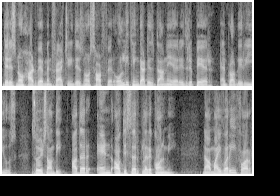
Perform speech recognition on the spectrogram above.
there is no hardware manufacturing, there is no software. Only thing that is done here is repair and probably reuse. So it's on the other end of the circular economy. Now my worry for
